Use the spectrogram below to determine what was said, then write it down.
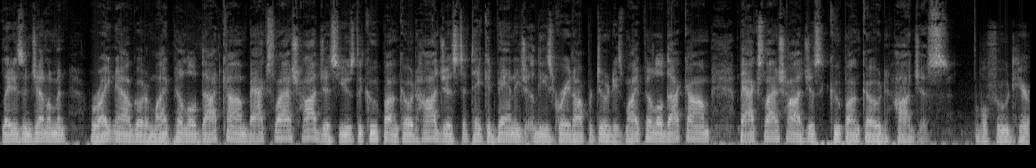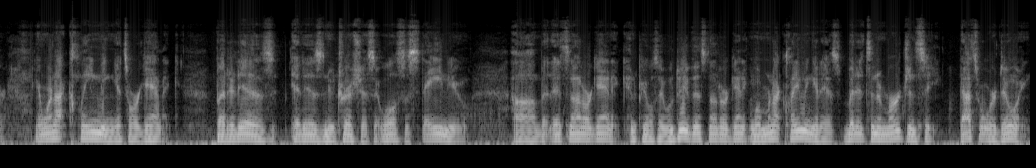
Ladies and gentlemen, right now go to mypillow.com backslash Hodges. Use the coupon code Hodges to take advantage of these great opportunities. Mypillow.com backslash Hodges, coupon code Hodges. Food here, and we're not claiming it's organic, but it is. It is nutritious. It will sustain you. Uh, but it's not organic. And people say, well, Dave, that's not organic. Well, we're not claiming it is, but it's an emergency. That's what we're doing.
